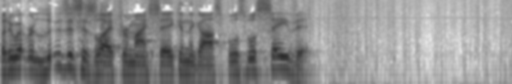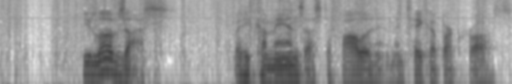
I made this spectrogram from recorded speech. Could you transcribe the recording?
but whoever loses his life for my sake in the Gospels will save it. He loves us, but he commands us to follow him and take up our cross.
